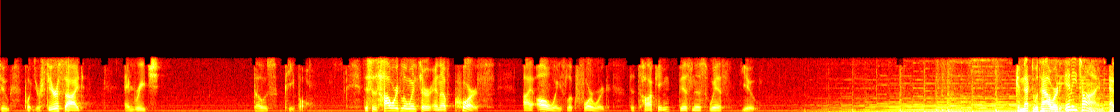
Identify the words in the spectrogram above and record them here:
to put your fear aside and reach those people? This is Howard Lewinter, and of course, I always look forward to talking business with you. Connect with Howard anytime at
